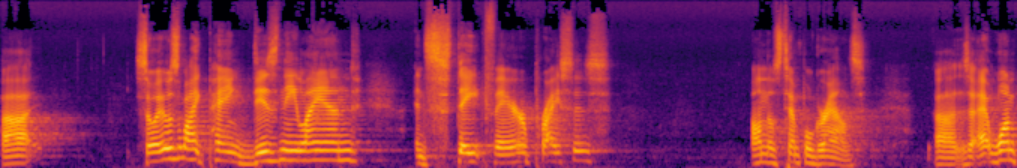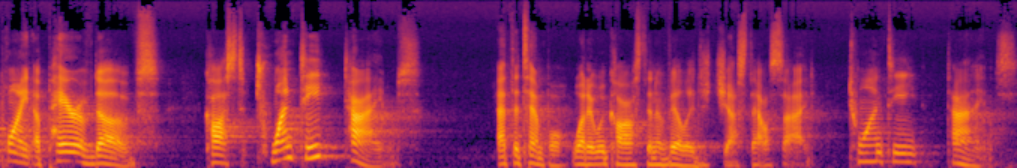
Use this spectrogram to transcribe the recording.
Uh, so it was like paying Disneyland and state fair prices on those temple grounds. Uh, at one point, a pair of doves cost 20 times at the temple what it would cost in a village just outside. 20 times.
